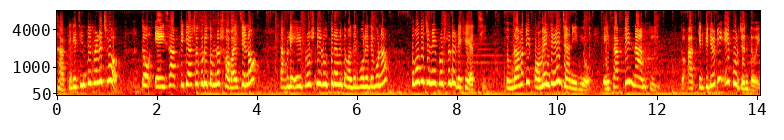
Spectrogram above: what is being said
শাকটিকে চিনতে পেরেছ? তো এই শাকটিকে আশা করি তোমরা সবাই চেনো। তাহলে এই প্রশ্নের উত্তর আমি তোমাদের বলে দেবো না। তোমাদের জন্য এই প্রশ্নটা রেখে যাচ্ছি। তোমরা আমাকে কমেন্টে জানিয়ে দিও এই শাকটির নাম কি। তো আজকের ভিডিওটি এই পর্যন্তই।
